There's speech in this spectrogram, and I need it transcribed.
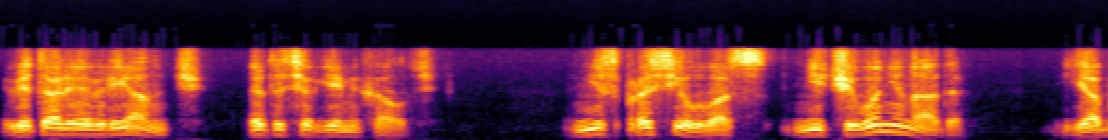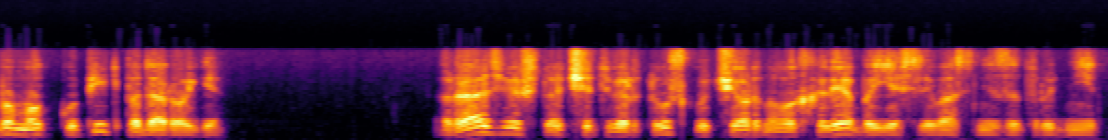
Виталий Аверьянович, это Сергей Михайлович. Не спросил вас, ничего не надо? Я бы мог купить по дороге. Разве что четвертушку черного хлеба, если вас не затруднит.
